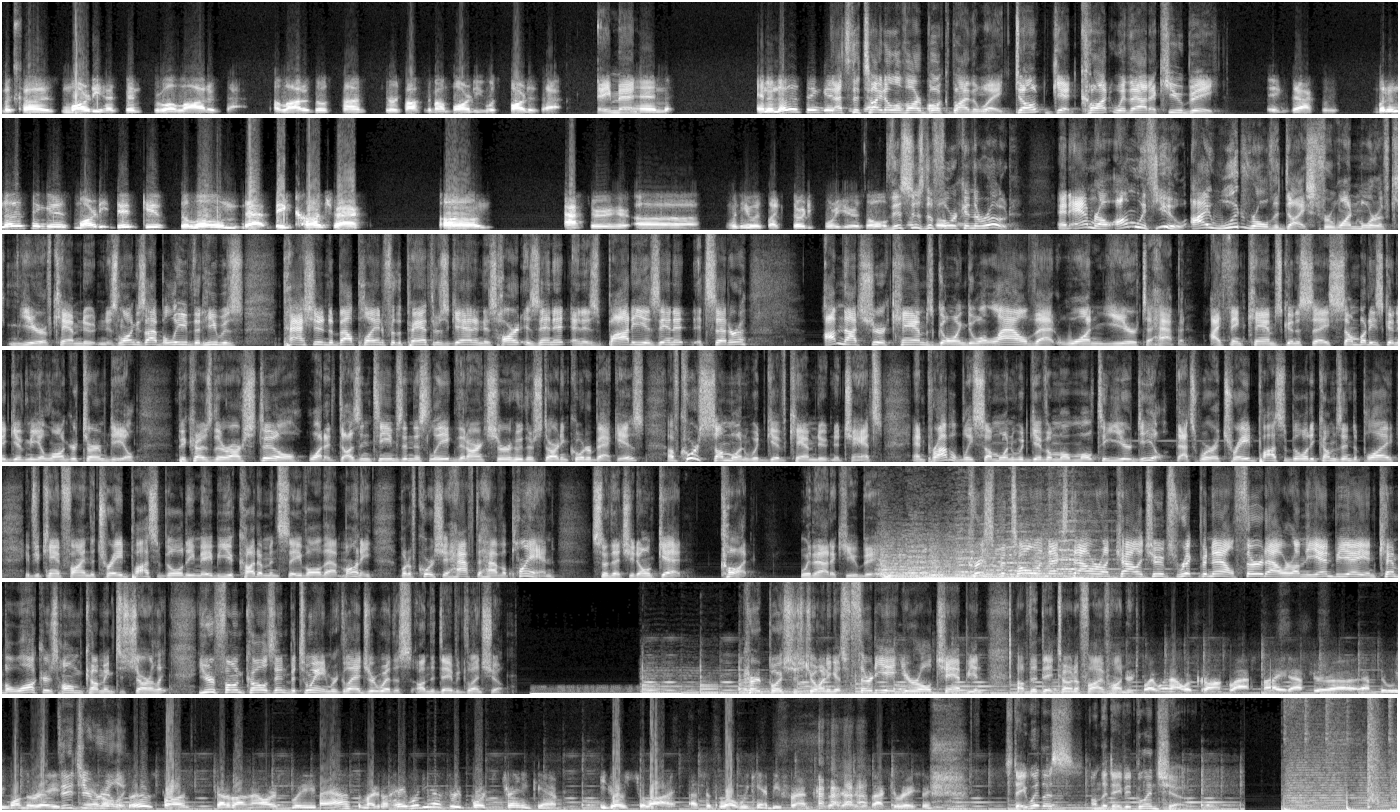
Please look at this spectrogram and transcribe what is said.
because Marty has been through a lot of that. A lot of those times you were talking about, Marty was part of that. Amen. And and another thing is That's the title of our book, by the way. Don't get caught without a QB. Exactly. But another thing is, Marty did give Delhomme that big contract um, after uh, when he was like 34 years old. This is the So- fork in the road. And Amro, I'm with you. I would roll the dice for one more of year of Cam Newton, as long as I believe that he was passionate about playing for the Panthers again, and his heart is in it, and his body is in it, etc. I'm not sure Cam's going to allow that one year to happen. I think Cam's going to say somebody's going to give me a longer term deal because there are still, what, a dozen teams in this league that aren't sure who their starting quarterback is. Of course, someone would give Cam Newton a chance, and probably someone would give him a multi year deal. That's where a trade possibility comes into play. If you can't find the trade possibility, maybe you cut him and save all that money. But of course, you have to have a plan so that you don't get caught without a QB. Chris Spatola next hour on College Hoops. Rick Bonnell, third hour on the NBA, and Kemba Walker's homecoming to Charlotte. Your phone calls in between. We're glad you're with us on the David Glenn Show. Kurt Busch is joining us, 38 year old champion of the Daytona 500. I went out with Gronk last night after uh, after we won the race. Did you really? also- It was fun. Got about an hour's sleep. I asked him, I go, hey, when do you have to report to training camp? He goes, July. I said, well, we can't be friends because I got to go back to racing. Stay with us on The David Glenn Show.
